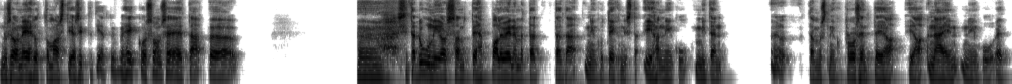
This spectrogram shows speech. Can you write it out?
no se on ehdottomasti. Ja sitten tietty heikkous on se, että ö, ö, sitä duunia olisi saanut tehdä paljon enemmän tätä, tätä niin kuin teknistä, ihan niin kuin miten tämmöistä niin prosentteja ja näin, niin kuin, että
